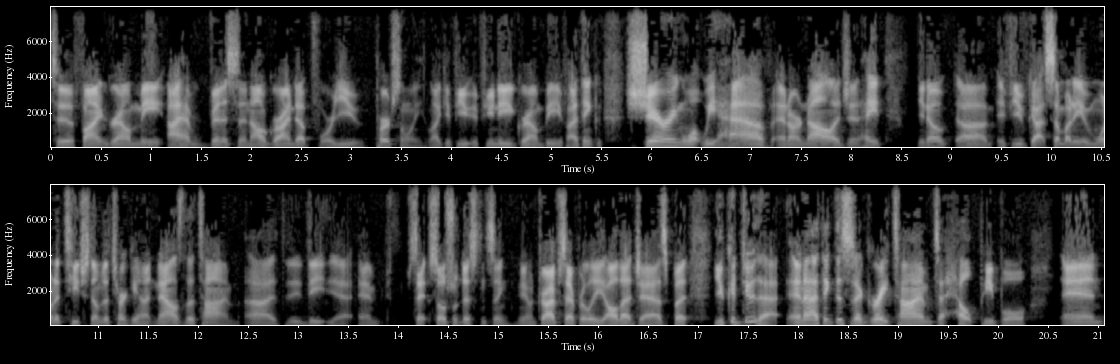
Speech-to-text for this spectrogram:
to find ground meat, I have venison. I'll grind up for you personally. Like if you if you need ground beef, I think sharing what we have and our knowledge and hey you know, uh, if you've got somebody and want to teach them to turkey hunt, now's the time. Uh, the, the and social distancing, you know, drive separately, all that jazz. But you could do that, and I think this is a great time to help people and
